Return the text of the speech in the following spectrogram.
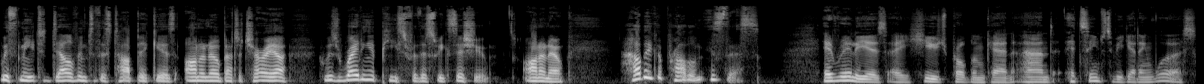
With me to delve into this topic is Ananyo Bhattacharya, who is writing a piece for this week's issue. Ananyo, how big a problem is this? It really is a huge problem, Ken, and it seems to be getting worse.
